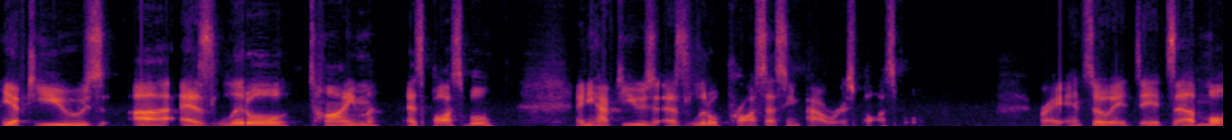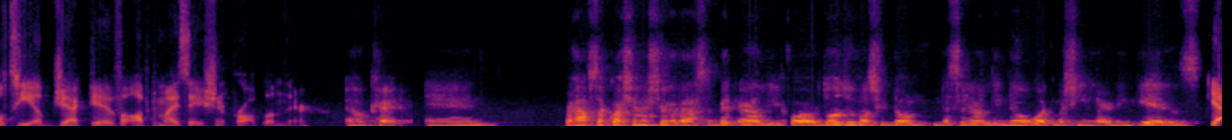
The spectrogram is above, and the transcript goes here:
You have to use uh, as little time as possible, and you have to use as little processing power as possible, right? And so it's it's a multi-objective optimization problem there. Okay, and perhaps a question I should have asked a bit earlier. For those of us who don't necessarily know what machine learning is, yeah.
